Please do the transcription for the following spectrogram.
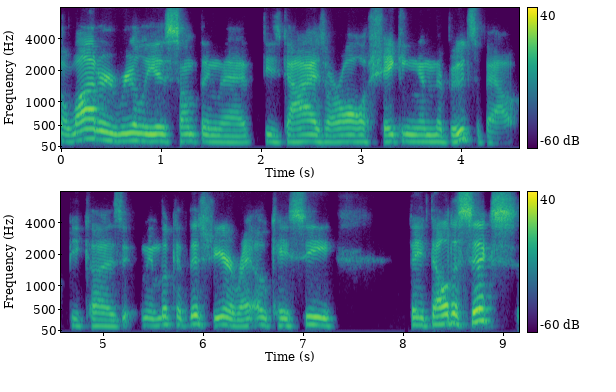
the lottery really is something that these guys are all shaking in their boots about because, I mean, look at this year, right? OKC, they fell to six,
